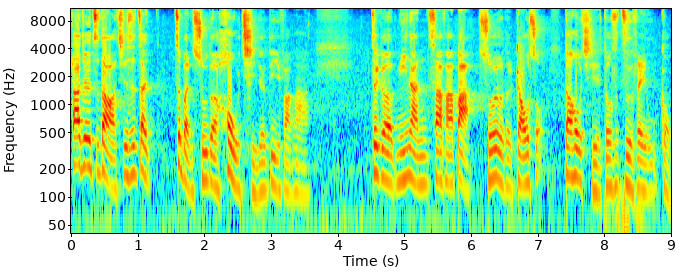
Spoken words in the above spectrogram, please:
大家就会知道啊。其实，在这本书的后期的地方啊，这个迷男沙发霸所有的高手到后期也都是自废武功，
